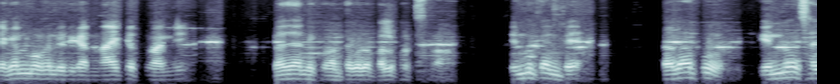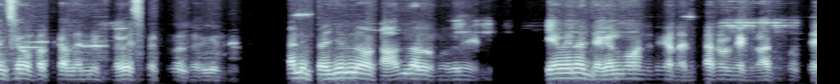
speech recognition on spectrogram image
జగన్మోహన్ రెడ్డి గారి నాయకత్వాన్ని ప్రజానికి అంతా కూడా బలపరుస్తున్నాం. ఎందుకంటే దాదాపు ఎన్నో సంక్షేమ పథకాలన్నీ ప్రవేశపెట్టడం జరిగింది. కానీ ప్రజల్లో ఒక ఆందోళన మొదలైంది. ఏమైనా జగన్మోహన్ రెడ్డి గారు అధికారంలోకి రాకపోతే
